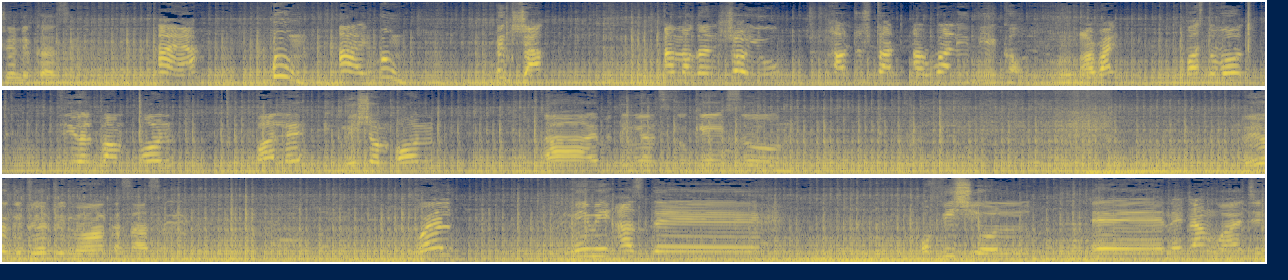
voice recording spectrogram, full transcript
twende kazi. Aya, boom, I boom. Big shot. I'm gonna show you how to start a rally vehicle. All right. First of all, fuel pump on, pale, ignition on. Uh, everything else is okay. So hiyo kitu yetu imewaka sasa. Well, mimi as the official eh, naitangwa aje?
